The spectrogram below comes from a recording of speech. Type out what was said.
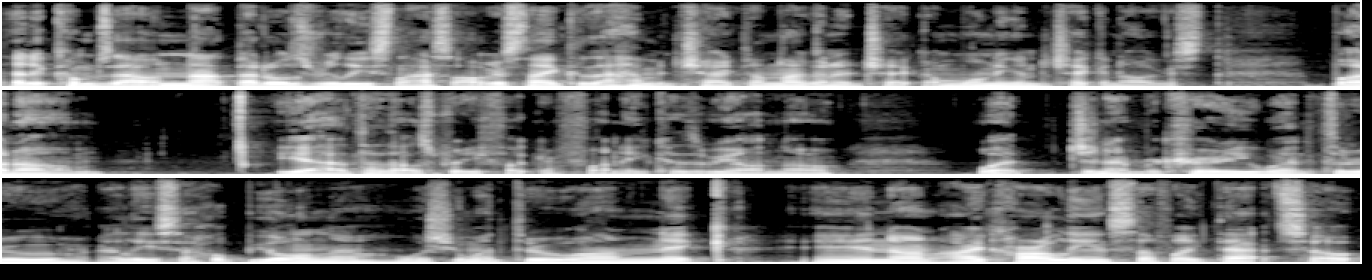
that it comes out, not that it was released last August 9th, because I haven't checked. I'm not gonna check. I'm only gonna check in August. But um, yeah, I thought that was pretty fucking funny because we all know what Jennette McCurdy went through. At least I hope you all know what she went through on Nick and on iCarly and stuff like that. So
